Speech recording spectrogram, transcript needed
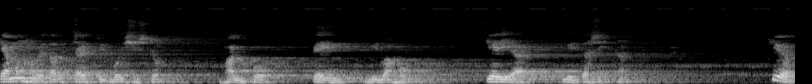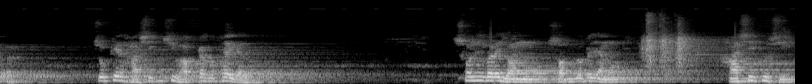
কেমন হবে তাদের চারিত্রিক বৈশিষ্ট্য? ভাগ্য, প্রেম, বিবাহ কেরিয়ার বিদ্যাশিক্ষা। কী ব্যাপার? চোখের হাসি খুশি ভাবটা কোথায় গেল? শনিবারে জন্ম, শব্দটা যেন হাসি খুশি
